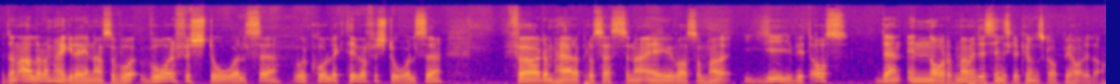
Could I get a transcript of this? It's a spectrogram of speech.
Utan alla de här grejerna, alltså vår, vår förståelse, vår kollektiva förståelse för de här processerna är ju vad som har givit oss den enorma medicinska kunskap vi har idag.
